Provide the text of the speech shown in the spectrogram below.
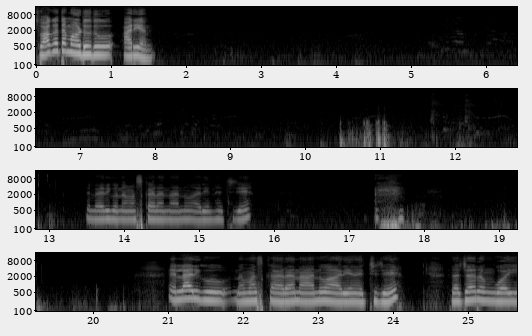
ಸ್ವಾಗತ ಮಾಡುವುದು ಆರ್ಯನ್. ಎಲ್ಲರಿಗೂ ನಮಸ್ಕಾರ, ನಾನು ಆರ್ಯನ್ ಹೆಚ್ ಜೆ ಎಲ್ಲರಿಗೂ ನಮಸ್ಕಾರ, ನಾನು ಆರ್ಯನ್ ಹೆಚ್ ಜೆ ರಜಾರಂಗ್ವಾಯಿ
